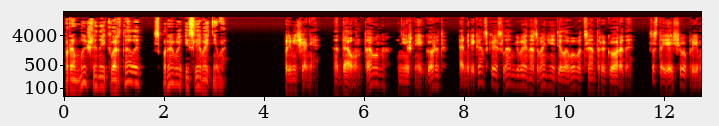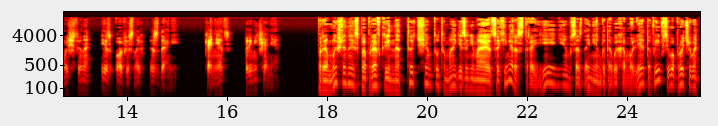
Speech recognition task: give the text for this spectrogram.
промышленные кварталы справа и слева от него. Примечание. Даунтаун, Нижний город, американское сленговое название делового центра города, состоящего преимущественно из офисных зданий. Конец примечания. Промышленное с поправкой на то, чем тут маги занимаются, химеростроением, созданием бытовых амулетов и всего прочего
